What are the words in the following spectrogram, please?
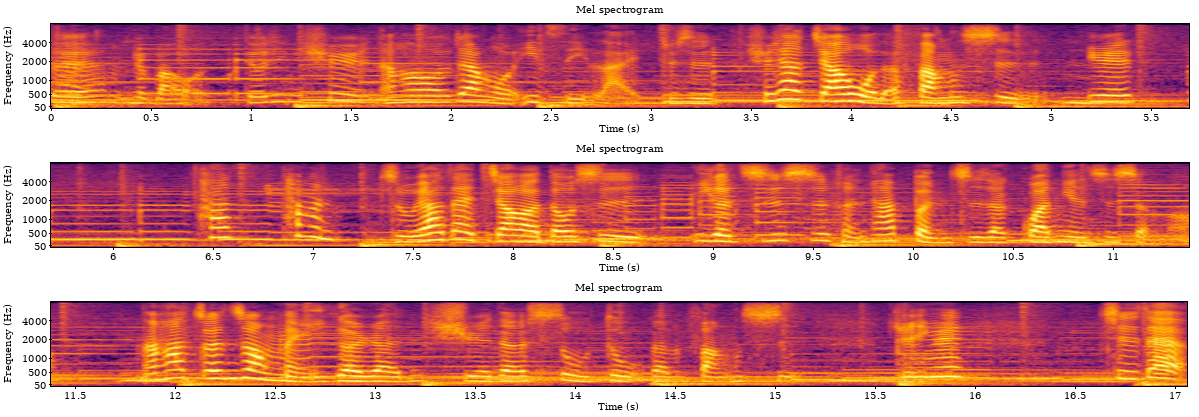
嗯。所以他们就把我丢进去，然后让我一直以来就是学校教我的方式，因为他他们主要在教的都是一个知识，可能他本质的观念是什么，然后他尊重每一个人学的速度跟方式，就因为其实，在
